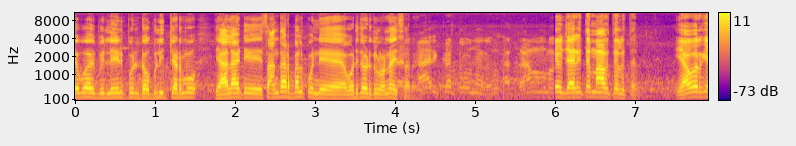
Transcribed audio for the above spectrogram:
ఏవో లేనిపోయిన డబ్బులు ఇచ్చడము అలాంటి సందర్భాలు కొన్ని ఒడిదొడుకులు ఉన్నాయి సార్. జరిగితే మాకు తెలుస్తుంది ఎవరికి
